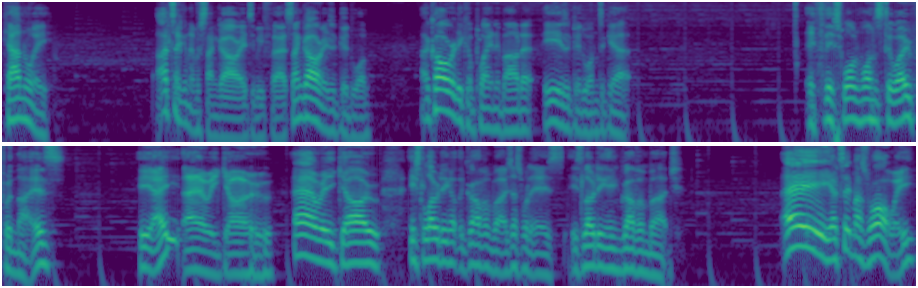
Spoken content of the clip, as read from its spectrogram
Can we? I'd take another Sangare to be fair. Sangare is a good one. I can't really complain about it. He is a good one to get. If this one wants to open, that is. EA? There we go. There we go. It's loading up the Gravenberch. That's what it is. It's loading in Gravenberch. Hey, I'll take Mazraoui.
